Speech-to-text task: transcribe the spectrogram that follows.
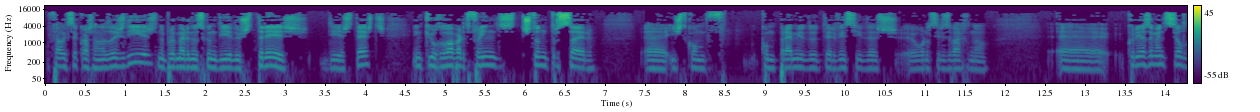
o Félix Acosta anda dois dias, no primeiro e no segundo dia dos três dias de testes, em que o Robert Frins testou no terceiro. Uh, isto como, como prémio de ter vencido as World Series by Renault. Uh, curiosamente, se, ele,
